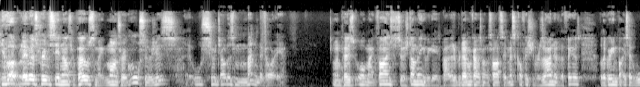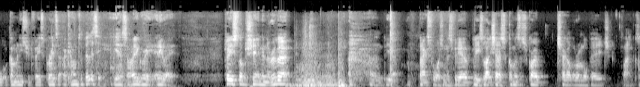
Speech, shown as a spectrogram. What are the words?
Give up. Labour's previously announced proposal to make monitoring all sewages, all sewage outlets mandatory. And impose automatic fines for sewage dumping if it gets bad. The Liberal Democrats went as far to say Miss Coffey should resign over the figures, while the Green Party said water companies should face greater accountability. Yes, I agree. Anyway, Please stop shitting in the river. And yeah, thanks for watching this video. Please like, share, comment, subscribe. Check out the Rumble page. Thanks.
